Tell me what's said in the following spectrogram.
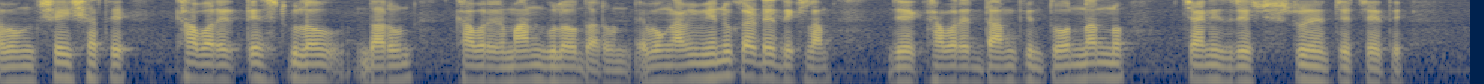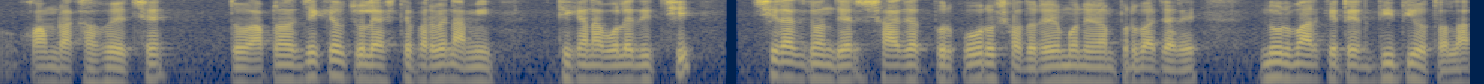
এবং সেই সাথে খাবারের টেস্টগুলোও দারুণ, খাবারের মানগুলোও দারুণ। এবং আমি মেনু কার্ডে দেখলাম যে খাবারের দাম কিন্তু অন্যান্য চাইনিজ রেস্টুরেন্টের চাইতে কম রাখা হয়েছে। তো আপনারা যে কেউ চলে আসতে পারবেন, আমি ঠিকানা বলে দিচ্ছি। সিরাজগঞ্জের শাহজাদপুর পৌর সদরের মনিরামপুর বাজারে, নূর মার্কেটের দ্বিতীয় তলা,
